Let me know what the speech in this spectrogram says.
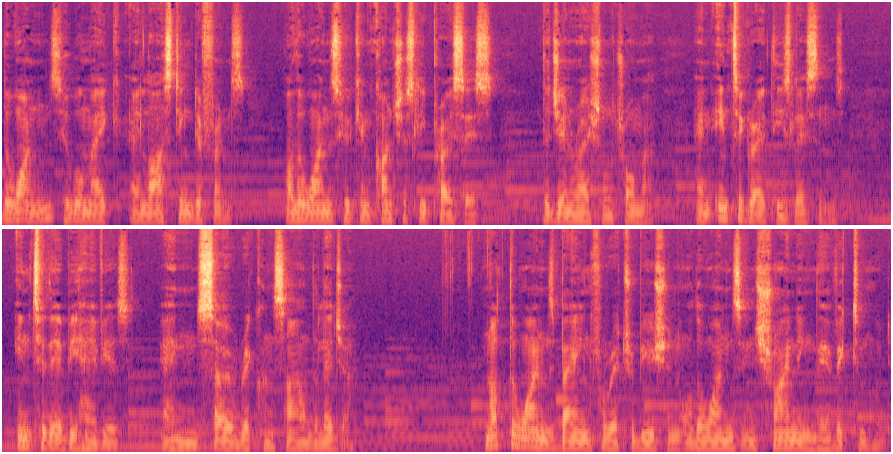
The ones who will make a lasting difference are the ones who can consciously process the generational trauma and integrate these lessons into their behaviors and so reconcile the ledger. Not the ones baying for retribution or the ones enshrining their victimhood.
